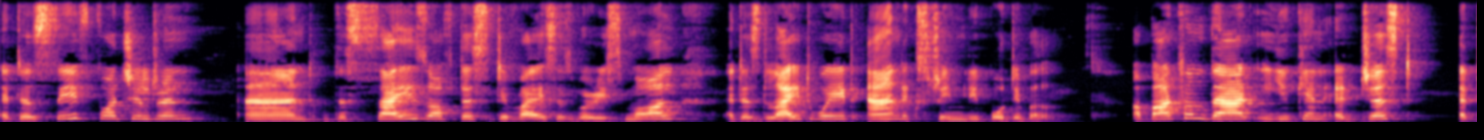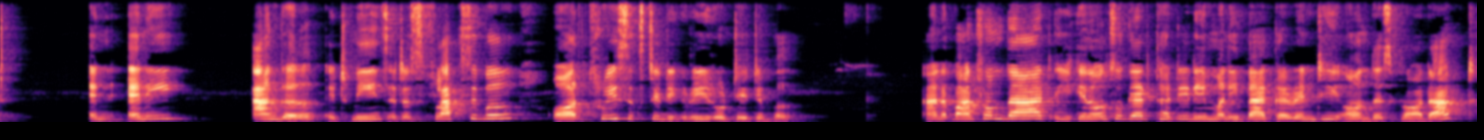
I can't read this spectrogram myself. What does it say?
It is safe for children and the size of this device is very small it is lightweight and extremely portable. Apart from that, you can adjust it in any angle. It means it is flexible or 360 degree rotatable. And apart from that, you can also get 30 day money back guarantee on this product.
